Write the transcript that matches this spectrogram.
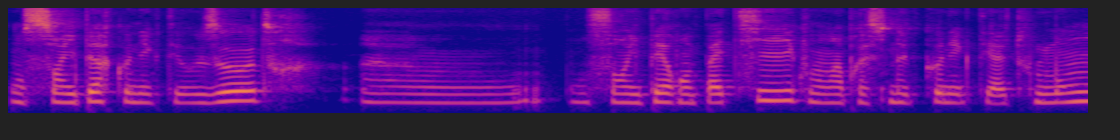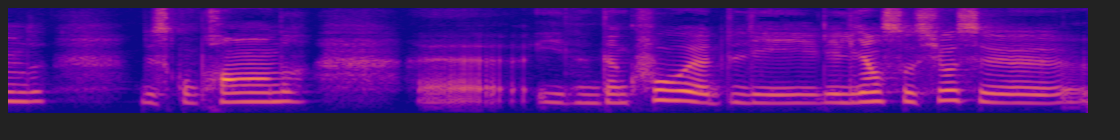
on se sent hyper connecté aux autres, euh, on se sent hyper empathique, on a l'impression d'être connecté à tout le monde, de se comprendre. Euh, et d'un coup, les, les, liens sociaux se,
